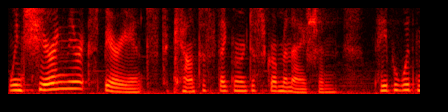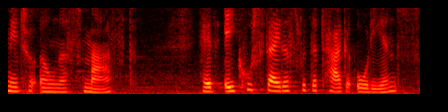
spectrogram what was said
When sharing their experience to counter stigma and discrimination, people with mental illness must have equal status with the target audience,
